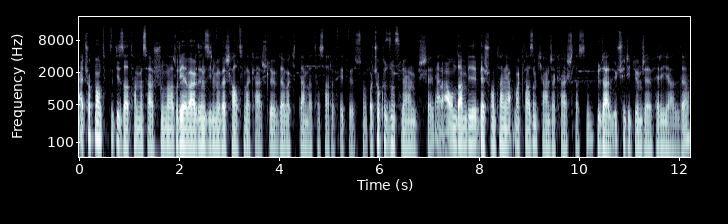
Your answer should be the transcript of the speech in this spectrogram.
yani çok mantıklı değil zaten mesela şunlar buraya verdiğiniz 25 altında karşılıyor. Bir de vakitten de tasarruf ediyorsun. O çok uzun süren bir şey. Yani ondan bir 5-10 tane yapmak lazım ki ancak karşılasın. Güzel 3 iridium cevheri geldi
